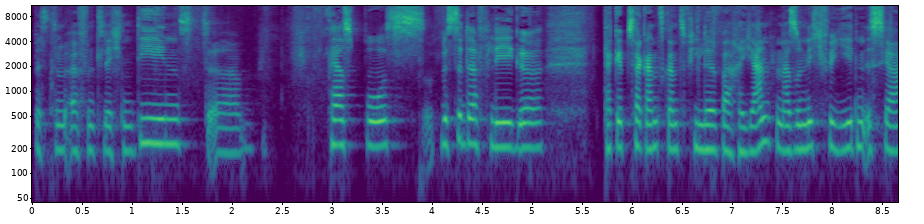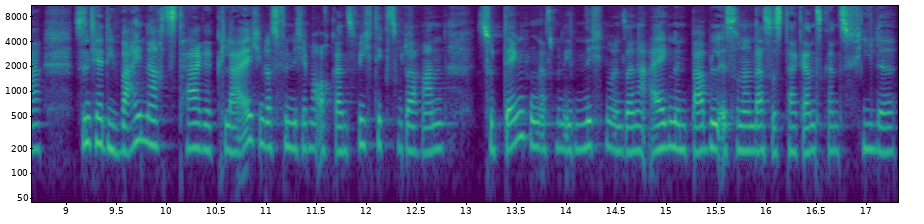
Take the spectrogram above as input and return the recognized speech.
bist im öffentlichen Dienst, äh, fährst Bus, bist in der Pflege, da gibt's ja ganz, ganz viele Varianten. Also nicht für jeden ist ja, sind ja die Weihnachtstage gleich. Und das finde ich immer auch ganz wichtig, so daran zu denken, dass man eben nicht nur in seiner eigenen Bubble ist, sondern dass es da ganz, ganz viele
